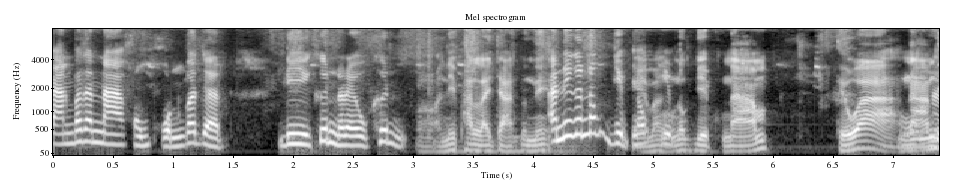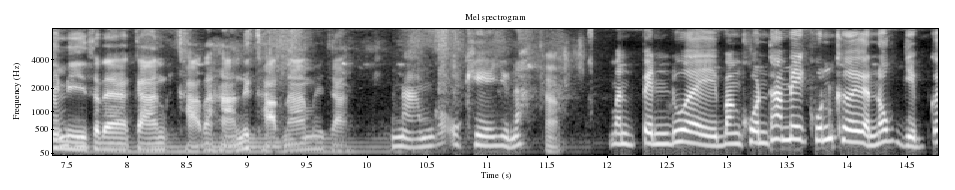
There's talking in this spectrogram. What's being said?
การพัฒนาของผลก็จะดีขึ้นเร็วขึ้นอ๋ออันนี้พันธุ์อะไรอาจารย์ตัวนี้ อันนี้ก็นกหยิบไงนกบ้างหยิบนกหยิบหน้ำถือว่าโอ้น้ำนี่น้ำมีแสดงอาการขาดอาหารหรือขาดน้ำไหมอาจารย์น้ำก็โอเคอยู่นะครับ มันเป็นด้วยบางคนถ้าไม่คุ้นเคยกับนกหยิบก็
